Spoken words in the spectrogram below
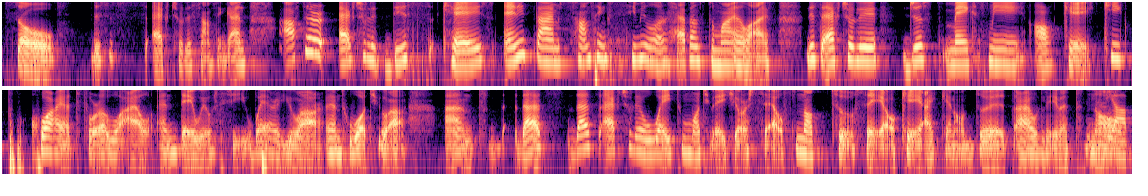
So this is actually something. And after actually this case, anytime something similar happens to my life, this actually just makes me okay keep quiet for a while and they will see where you are and what you are and that's that's actually a way to motivate yourself not to say okay i cannot do it i'll leave it no yeah, no.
